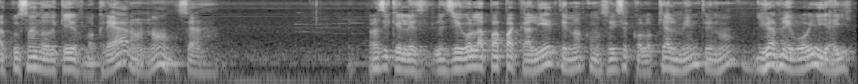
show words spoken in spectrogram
acusando de que ellos lo crearon, ¿no? O sea, ahora sí que les, les llegó la papa caliente, ¿no? Como se dice coloquialmente, ¿no? Yo ya me voy y ahí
